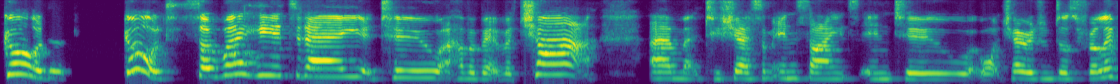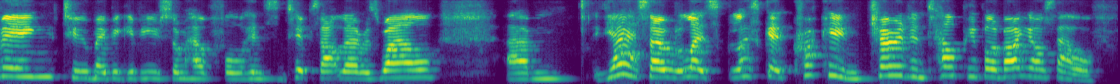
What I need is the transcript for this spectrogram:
Good. Good. So we're here today to have a bit of a chat, um, to share some insights into what Cheradon does for a living, to maybe give you some helpful hints and tips out there as well. Um, yeah. So let's let's get cracking. Cheradon, tell people about yourself.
